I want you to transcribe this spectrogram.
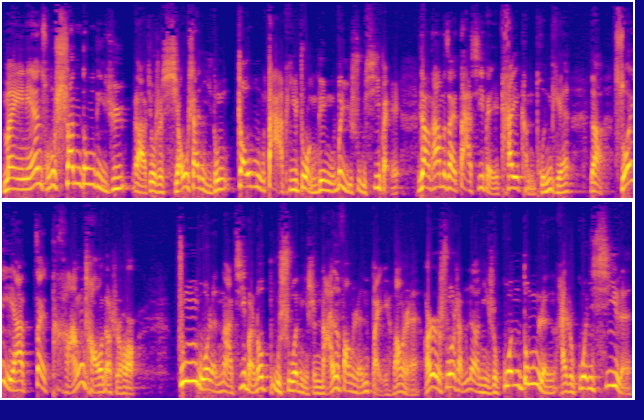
每年从山东地区啊，就是崤山以东，招募大批壮丁，卫戍西北，让他们在大西北开垦屯田，啊。所以啊，在唐朝的时候。中国人呢，基本上都不说你是南方人、北方人，而是说什么呢？你是关东人还是关西人，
